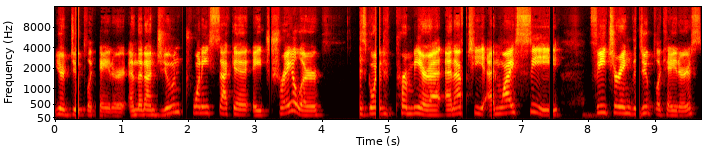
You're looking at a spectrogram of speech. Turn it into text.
your duplicator. And then on June 22nd, a trailer is going to premiere at NFT NYC featuring the duplicators.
